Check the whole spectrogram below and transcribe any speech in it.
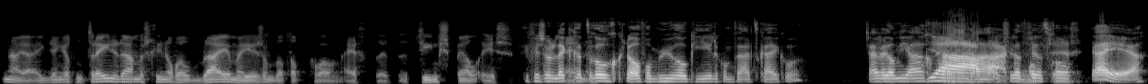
Nou ja, ik denk dat een trainer daar misschien nog wel blijer mee is, omdat dat gewoon echt het, het teamspel is. Ik vind zo'n lekkere En, eh, droge knal van Muur ook heerlijk om daar te kijken hoor. Hij werd dan niet aangevallen, Ja, maar, ik vind dat, vind op, dat gewoon... Ja, ja, ja.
